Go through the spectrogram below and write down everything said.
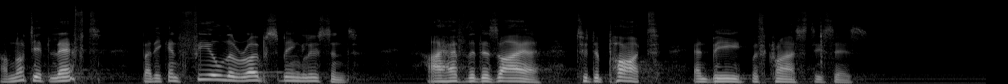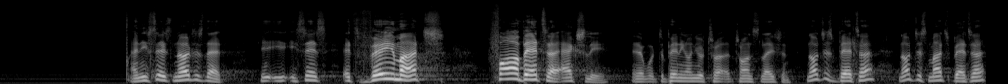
I'm not yet left, but he can feel the ropes being loosened. I have the desire to depart and be with Christ, he says. And he says, notice that. He, he says, it's very much, far better, actually, depending on your tra- translation. Not just better, not just much better,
